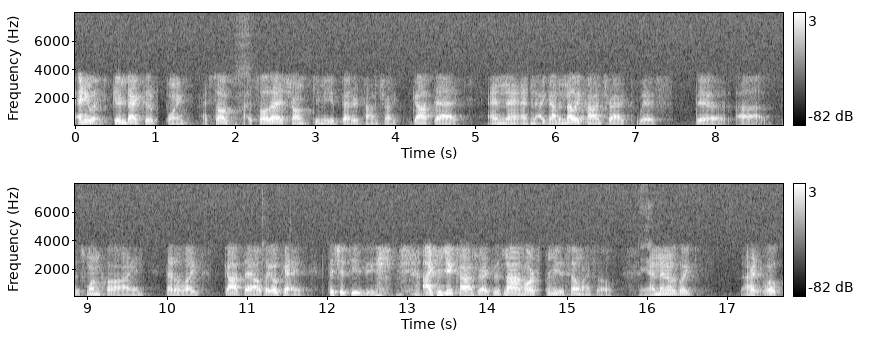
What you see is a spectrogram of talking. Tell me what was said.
anyway, getting back to the point, I saw I saw that Sean could give me a better contract, got that, and then I got another contract with the uh, this one client that I liked, got that. I was like, okay, this shit's easy. I can get contracts. It's not hard for me to sell myself. Yeah. And then I was like, all right, well,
